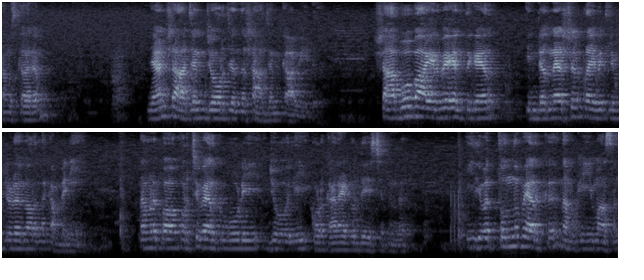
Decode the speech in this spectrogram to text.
നമസ്കാരം. ഞാൻ ഷാജൻ ജോർജ് എന്ന ഷാജൻ കാവീട് ഷാബോബ് Ayurveda health care international private limited എന്ന് പറയുന്ന കമ്പനി നമ്മളിപ്പോൾ കുറച്ച് പേർക്ക് കൂടി ജോലി കൊടുക്കാനായിട്ട് ഉദ്ദേശിച്ചിട്ടുണ്ട്. ഇരുപത്തൊന്ന് പേർക്ക് നമുക്ക് ഈ മാസം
